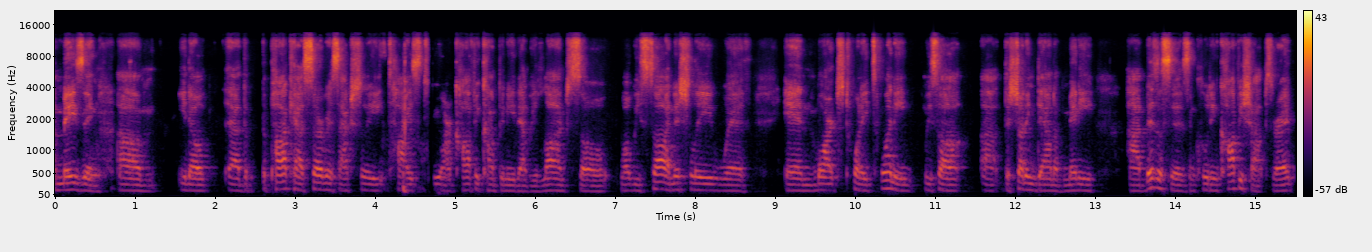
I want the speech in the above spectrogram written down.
amazing. Um, you know, uh, the, the podcast service actually ties to our coffee company that we launched. So what we saw initially with in March 2020, we saw uh, the shutting down of many uh, businesses, including coffee shops, right?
